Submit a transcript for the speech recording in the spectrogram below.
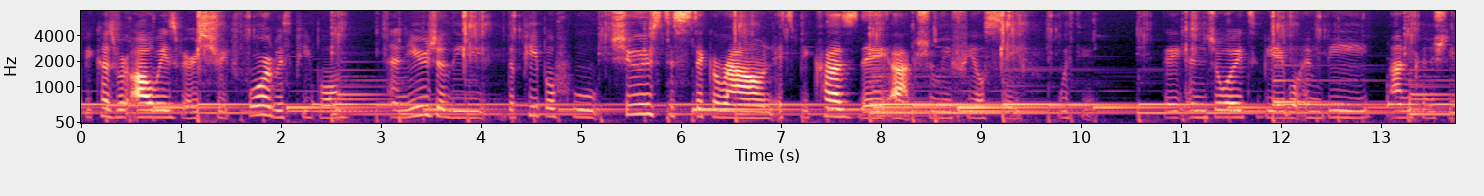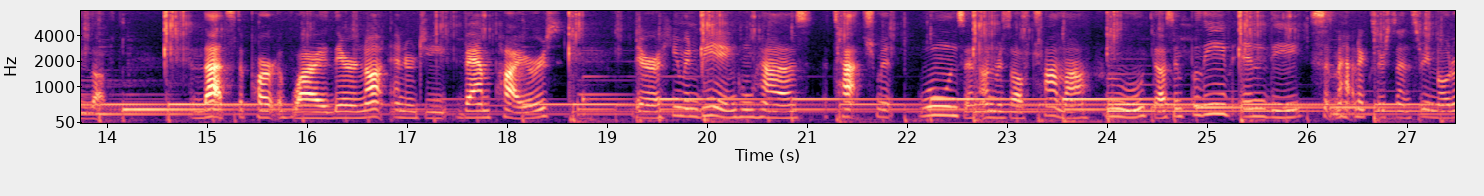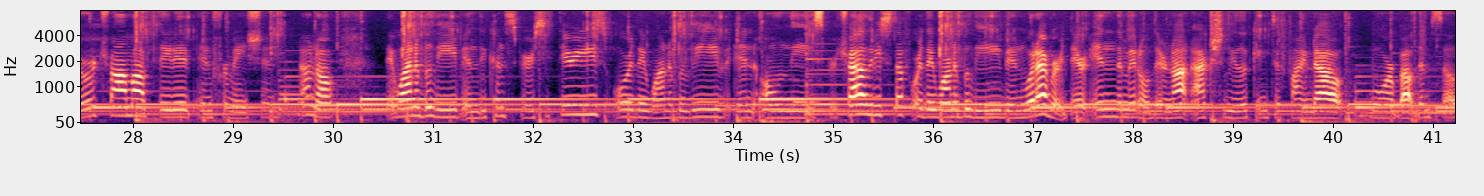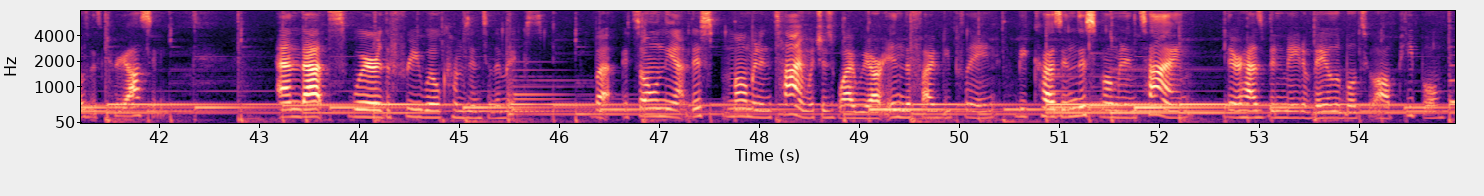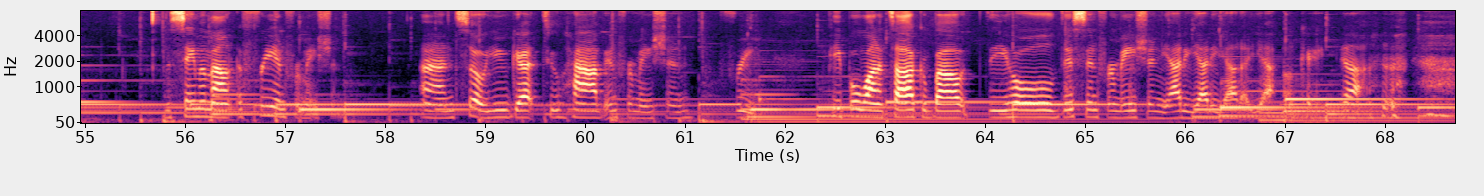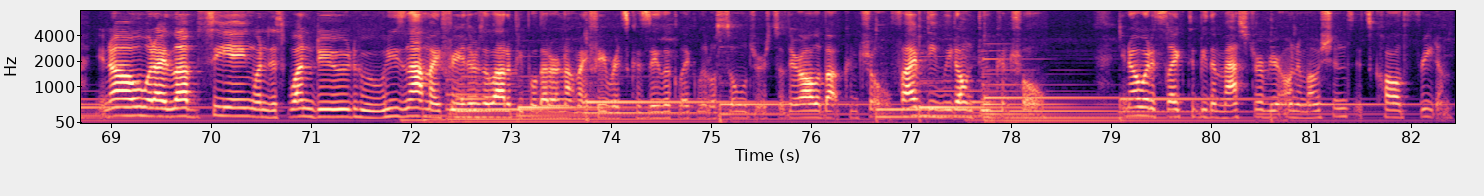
because we're always very straightforward with people and usually, the people who choose to stick around, it's because they actually feel safe with you. They enjoy to be able and be unconditionally loved. And that's the part of why they're not energy vampires. They're a human being who has attachment wounds and unresolved trauma who doesn't believe in the somatics or sensory motor or trauma updated information. No, no. They want to believe in the conspiracy theories or they want to believe in only spirituality stuff or they want to believe in whatever. They're in the middle. They're not actually looking to find out more about themselves with curiosity. And that's where the free will comes into the mix it's only at this moment in time, which is why we are in the 5D plane, because in this moment in time, there has been made available to all people the same amount of free information. And so you get to have information free. People want to talk about the whole disinformation, yada, yada, yada. Yeah, okay, yeah. know what I loved seeing when this one dude who he's not my favorite. There's a lot of people that are not my favorites because they look like little soldiers. So they're all about control. 5D, we don't do control. You know what it's like to be the master of your own emotions? It's called freedom.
